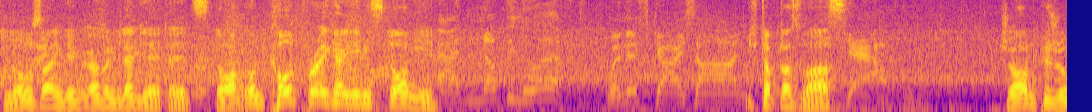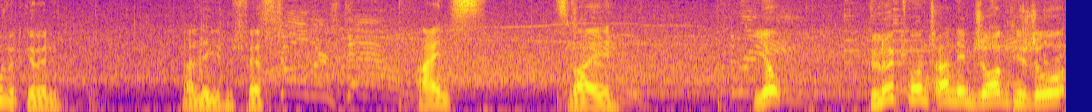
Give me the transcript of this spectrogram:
Clothesline gegen Urban Gladiator. Jetzt Storm und Codebreaker gegen Stormy. Ich glaube, das war's. John Peugeot wird gewinnen. Da lege ich mich fest. Eins, zwei. Jo. Glückwunsch an den Jordan Peugeot.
